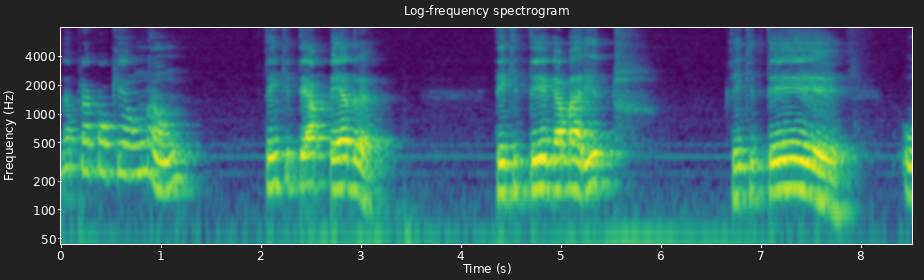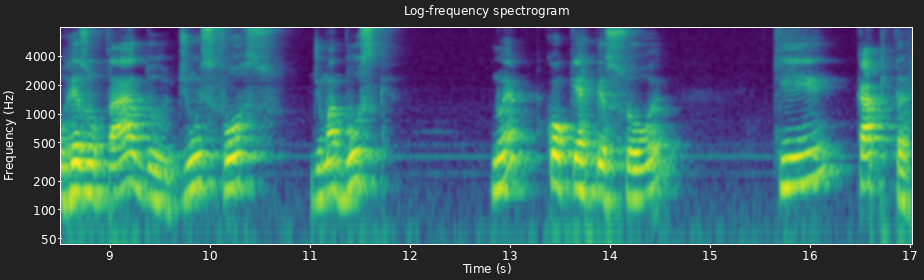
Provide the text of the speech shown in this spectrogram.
não é para qualquer um, não. Tem que ter a pedra, tem que ter gabarito, tem que ter o resultado de um esforço, de uma busca. Não é qualquer pessoa que capta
